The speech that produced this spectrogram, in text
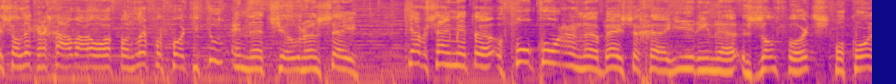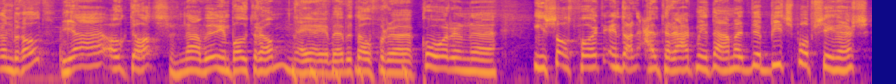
weer zo'n lekkere gouden van Level 42 en uh, Children's Say. Ja, we zijn met uh, volkoren uh, bezig uh, hier in Zandvoort. Volkorenbrood? Ja, ook dat. Nou, wil je een boterham? Nee, we hebben het over koren in Zandvoort. En dan uiteraard met name de beachpopzingers.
